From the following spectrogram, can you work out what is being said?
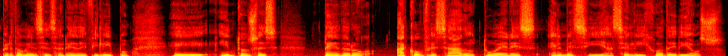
Perdón, en Cesarea de Filipo. Eh, y entonces, Pedro ha confesado, tú eres el Mesías, el Hijo de Dios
